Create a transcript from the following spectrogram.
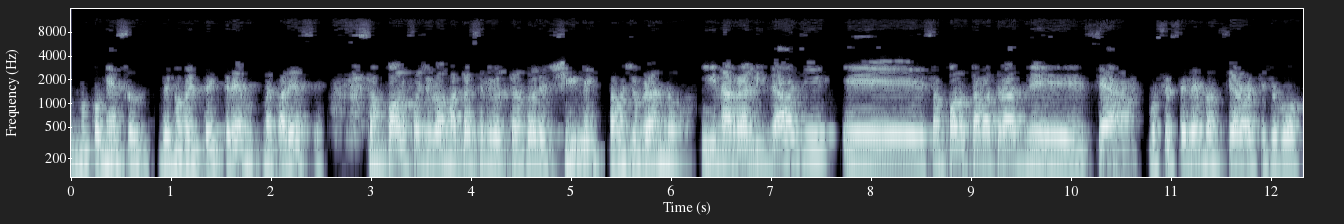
no começo de 93, me parece, são Paulo foi jogar uma Taça Libertadores Chile, estava jogando, e na realidade eh, São Paulo estava atrás de Serra. Você se lembra de Serra que jogou,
